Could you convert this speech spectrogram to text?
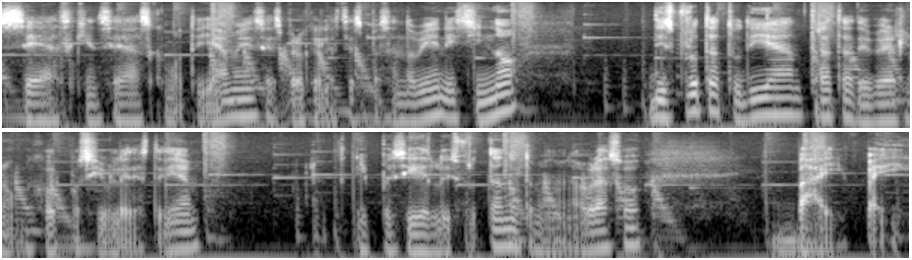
Seas quien seas, como te llames. Espero que lo estés pasando bien. Y si no, disfruta tu día. Trata de ver lo mejor posible de este día y pues síguelo disfrutando. Te mando un abrazo. Bye, bye.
